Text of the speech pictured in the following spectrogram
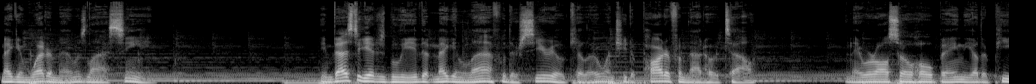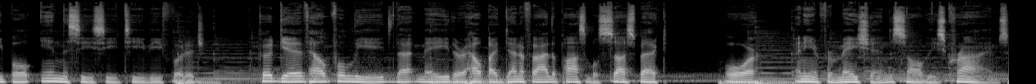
Megan Waterman, was last seen. The investigators believe that Megan left with her serial killer when she departed from that hotel, and they were also hoping the other people in the CCTV footage could give helpful leads that may either help identify the possible suspect or any information to solve these crimes.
